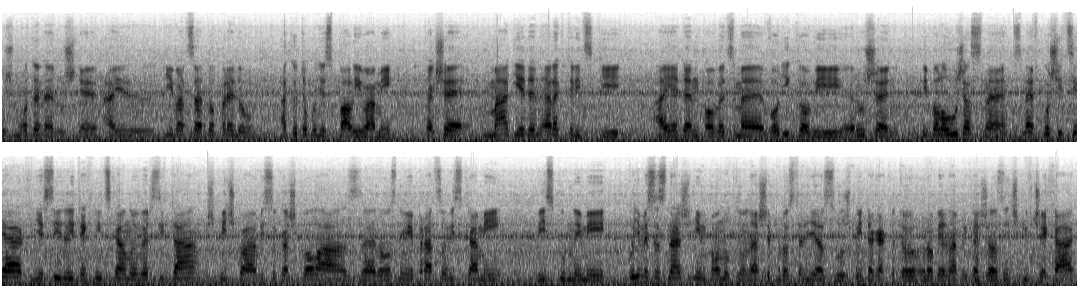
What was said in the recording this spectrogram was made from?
už moderné rušne, aj dívať sa dopredu, ako to bude s palivami. Takže mať jeden elektrický a jeden povedzme vodíkový rušeň by bolo úžasné. Sme v Košiciach, kde sídli Technická univerzita, špičková vysoká škola s rôznymi pracoviskami, výskumnými. Budeme sa snažiť im ponúknuť naše prostredie a služby, tak ako to robia napríklad železničky v Čechách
